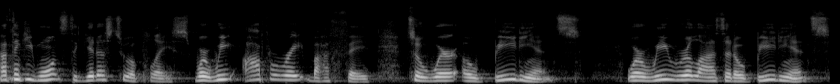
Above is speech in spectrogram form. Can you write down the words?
I think he wants to get us to a place where we operate by faith, to where obedience where we realize that obedience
